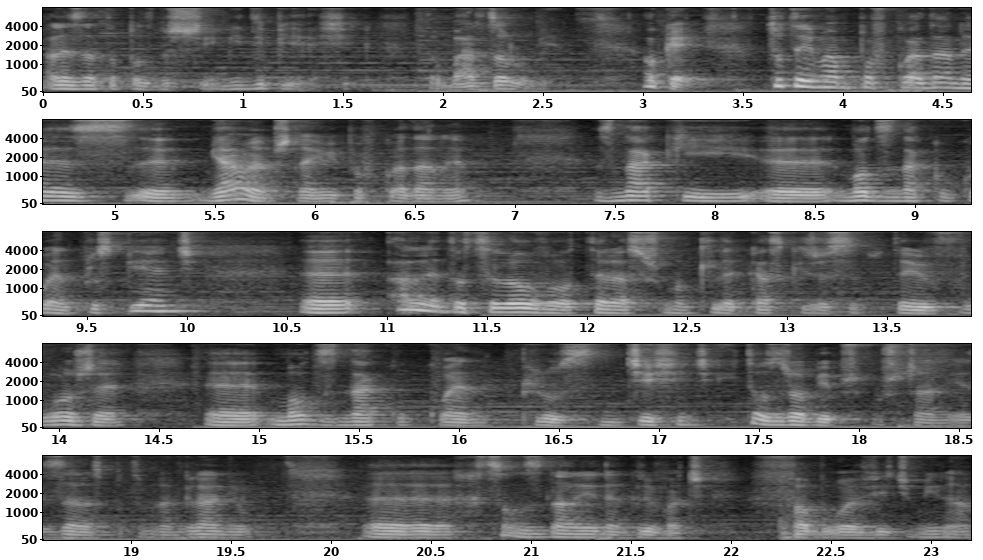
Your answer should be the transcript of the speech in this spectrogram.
Ale za to podwyższyli mi DPS-ik. To bardzo lubię. Ok, tutaj mam powkładane, z, y, miałem przynajmniej powkładane znaki, y, moc znaku QN plus 5, y, ale docelowo teraz już mam tyle kaski, że sobie tutaj włożę y, moc znaku QN plus 10 i to zrobię przypuszczalnie zaraz po tym nagraniu, y, chcąc dalej nagrywać fabułę Wiedźmina.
